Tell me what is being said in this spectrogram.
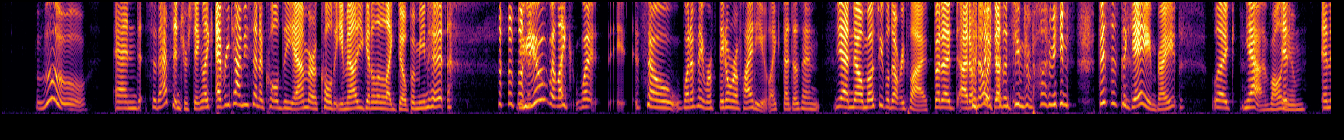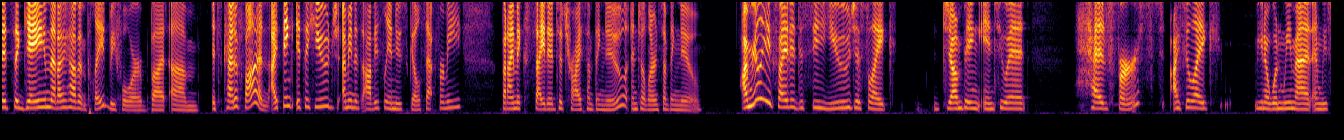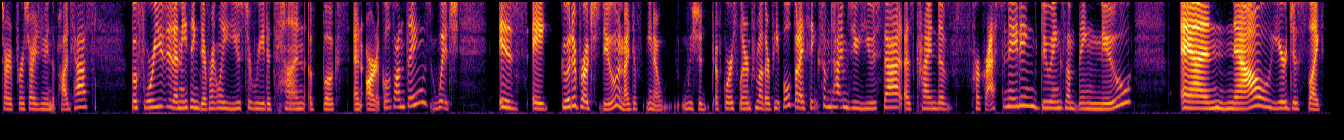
Ooh. And so that's interesting. Like every time you send a cold DM or a cold email, you get a little like dopamine hit. Do you? But like what so what if they re- they don't reply to you? Like that doesn't Yeah, no, most people don't reply. But I, I don't know. It doesn't seem to I mean, this is the game, right? Like Yeah, volume. It, and it's a game that I haven't played before, but um it's kind of fun. I think it's a huge I mean, it's obviously a new skill set for me, but I'm excited to try something new and to learn something new. I'm really excited to see you just like jumping into it head first. I feel like, you know, when we met and we started first started doing the podcast, before you did anything differently, you used to read a ton of books and articles on things, which is a good approach to do and i def- you know we should of course learn from other people but i think sometimes you use that as kind of procrastinating doing something new and now you're just like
